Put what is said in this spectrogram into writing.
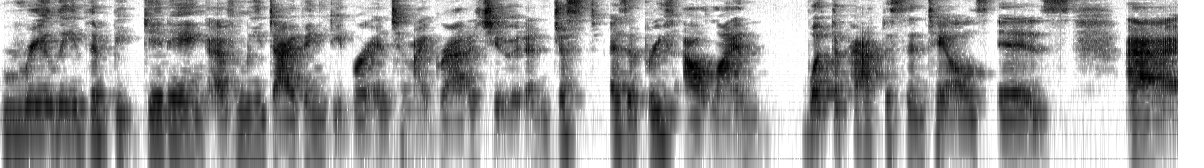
really the beginning of me diving deeper into my gratitude. And just as a brief outline, what the practice entails is uh,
